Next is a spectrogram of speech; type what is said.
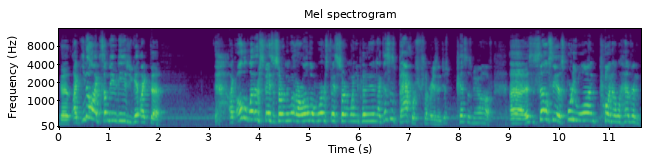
the like you know like some DVDs you get like the like all the letters face a certain way or all the words face a certain way you put it in. Like this is backwards for some reason. It just pisses me off. Uh, this is Celsius forty one point eleven.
